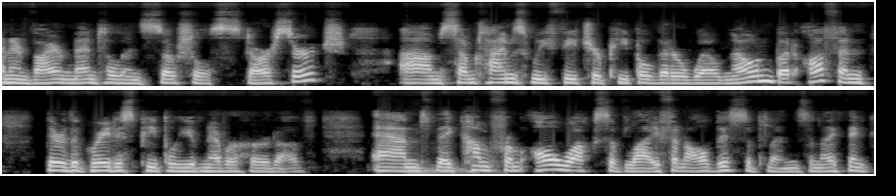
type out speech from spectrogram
an environmental and social star search. Um, sometimes we feature people that are well known, but often they're the greatest people you've never heard of. And they mm. come from all walks of life and all disciplines. And I think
